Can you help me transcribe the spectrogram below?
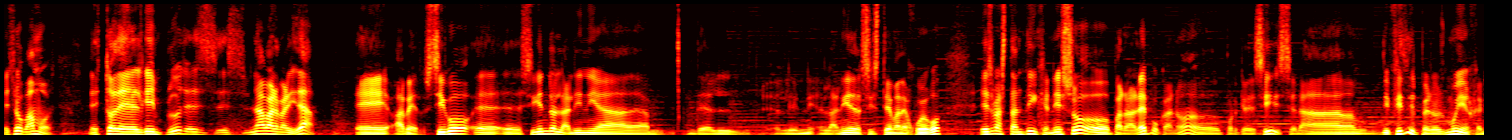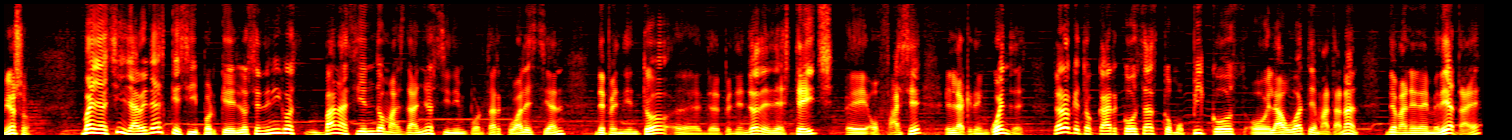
eso, vamos, esto del Game Plus es, una barbaridad. Eh, a ver, sigo siguiendo en la línea del, la línea del sistema de juego es bastante ingenioso para la época, ¿no? Porque sí, será difícil, pero es muy ingenioso. Bueno, sí, la verdad es que sí, porque los enemigos van haciendo más daño sin importar cuáles sean, dependiendo, eh, dependiendo del stage eh, o fase en la que te encuentres. Claro que tocar cosas como picos o el agua te matarán de manera inmediata, ¿eh?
